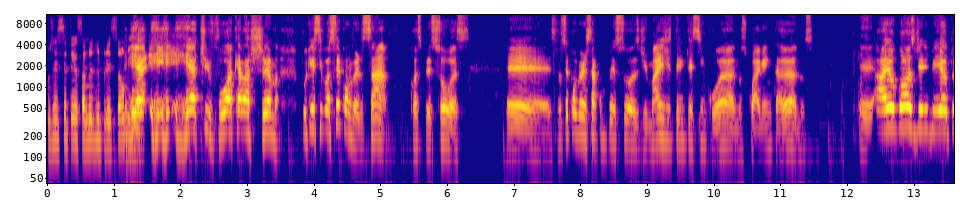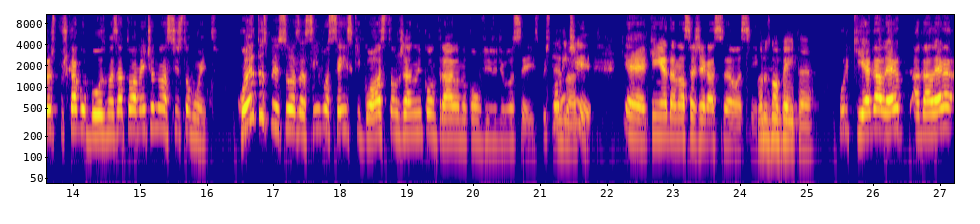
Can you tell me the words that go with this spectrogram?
Não sei se você tem essa mesma impressão, Miguel. Re reativou aquela chama. Porque se você conversar com as pessoas, é, se você conversar com pessoas de mais de 35 anos, 40 anos, é, ah, eu gosto de NBA, eu torço pro Chicago Bulls, mas atualmente eu não assisto muito. Quantas pessoas assim vocês que gostam já não encontraram no convívio de vocês? Principalmente é, quem é da nossa geração, assim. Anos 90. É. Porque a galera, a galera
